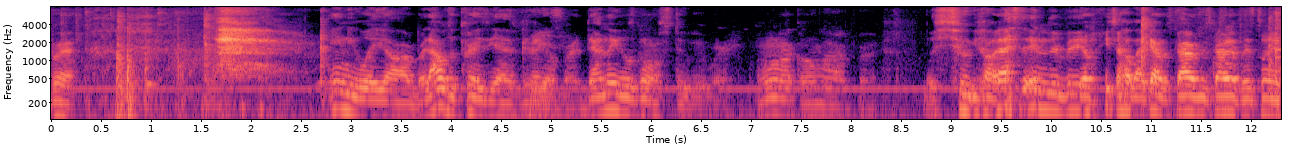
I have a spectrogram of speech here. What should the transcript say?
bro? anyway, y'all, bro, that was a crazy ass video, Crazy. bro. That nigga was going stupid, bro. I'm not gonna lie, bro. But shoot, y'all, that's the end of the video. Make sure y'all like, comment, subscribe, subscribe up his twin.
